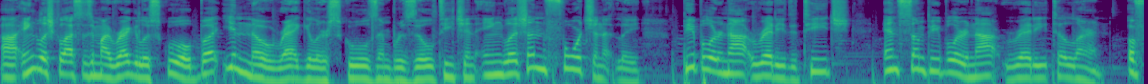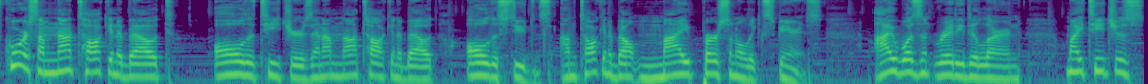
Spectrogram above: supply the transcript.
uh, English classes in my regular school, but you know, regular schools in Brazil teaching English, unfortunately, people are not ready to teach, and some people are not ready to learn. Of course, I'm not talking about all the teachers and I'm not talking about all the students. I'm talking about my personal experience. I wasn't ready to learn. My teachers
